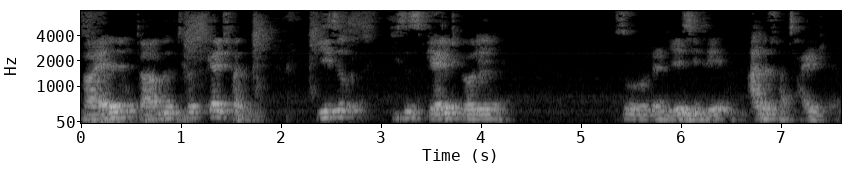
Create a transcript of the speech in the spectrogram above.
weil damit wird Geld verdient. Diese, dieses Geld würde, so Laniers Idee, an alle verteilt werden.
